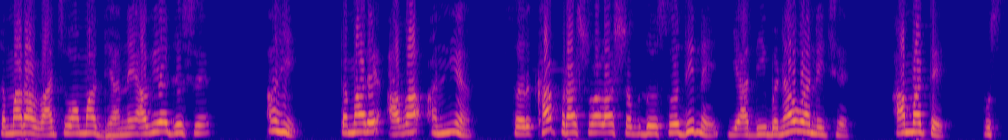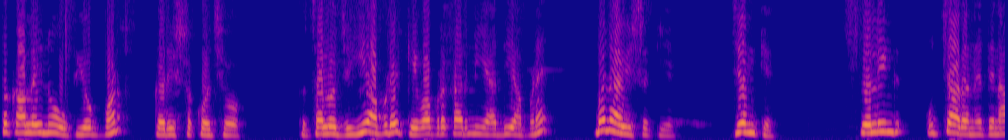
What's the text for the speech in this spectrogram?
તમારા વાંચવામાં ધ્યાને આવ્યા જ હશે. અહીં તમારે આવા અન્ય સરખા પ્રાસવાળા શબ્દો શોધીને યાદી બનાવવાની છે. આ માટે પુસ્તકાલયનો ઉપયોગ પણ કરી શકો છો. તો ચાલો જોઈએ આપણે કેવા પ્રકારની યાદી આપણે બનાવી શકીએ. જેમ કે, સ્પેલિંગ ઉચ્ચાર અને તેના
